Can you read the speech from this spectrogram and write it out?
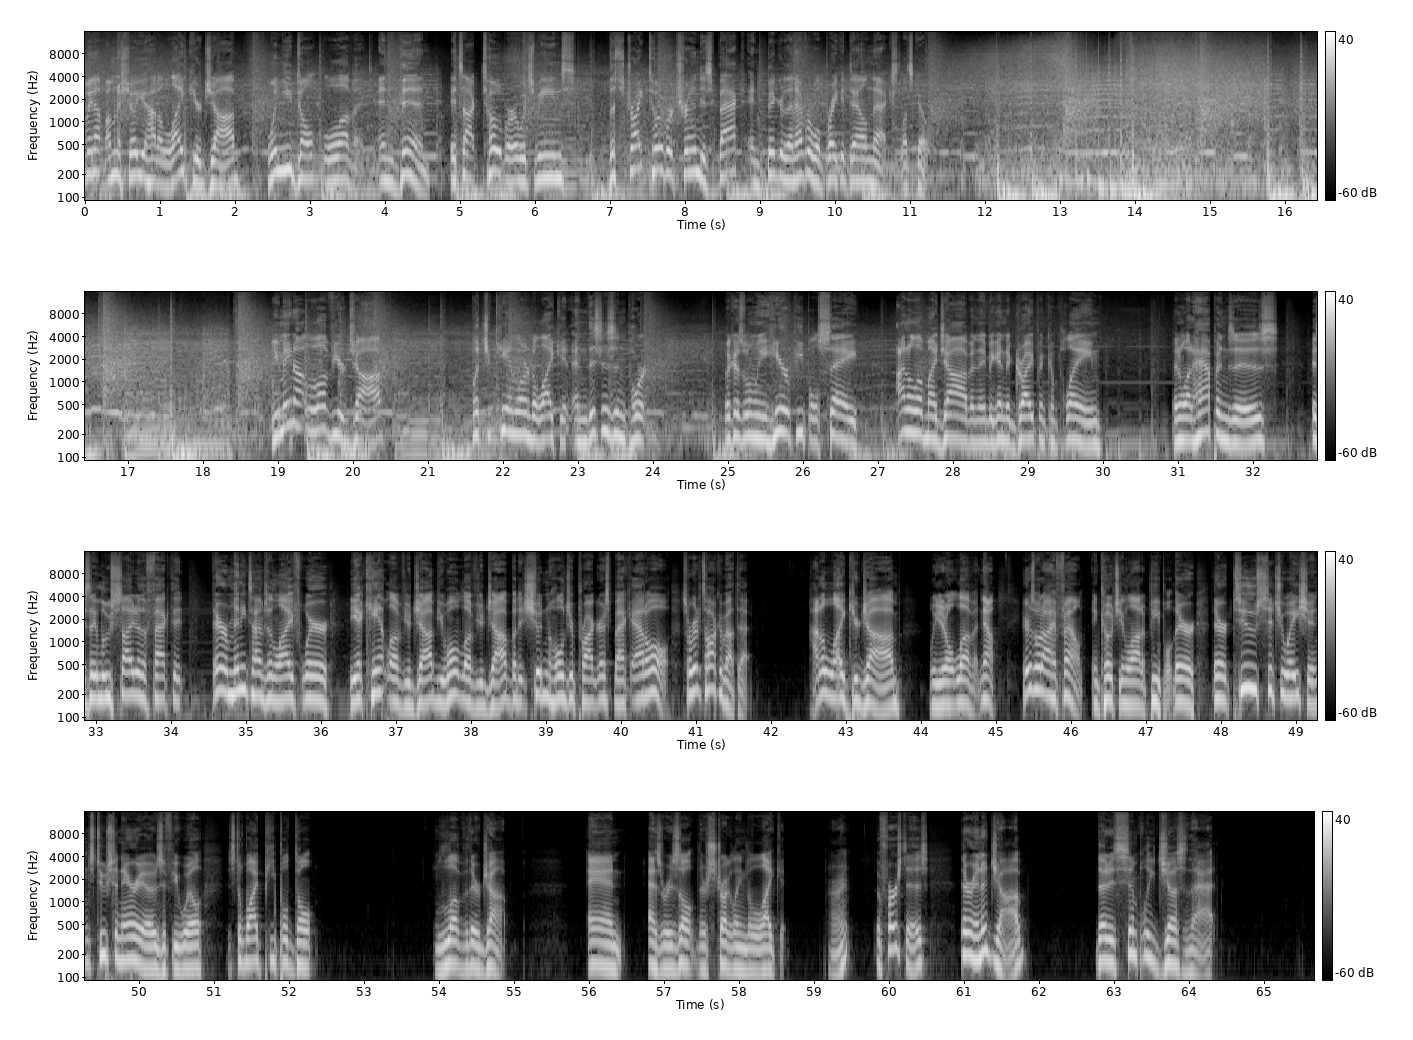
Coming up, I'm going to show you how to like your job when you don't love it. And then it's October, which means the Striketober trend is back and bigger than ever. We'll break it down next. Let's go. You may not love your job, but you can learn to like it. And this is important because when we hear people say, I don't love my job, and they begin to gripe and complain, then what happens is, is they lose sight of the fact that there are many times in life where you can't love your job, you won't love your job, but it shouldn't hold your progress back at all. So we're going to talk about that. How to like your job when you don't love it. Now, here's what I have found in coaching a lot of people. There, there are two situations, two scenarios, if you will, as to why people don't love their job. And as a result, they're struggling to like it. All right. The first is they're in a job that is simply just that.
